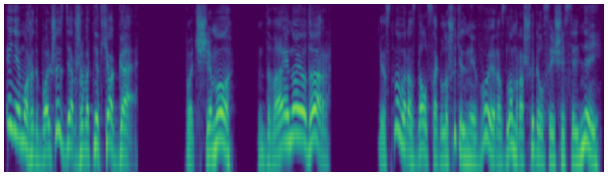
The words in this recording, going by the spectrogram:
и не может больше сдерживать Нитхёгга. Почему? Двойной удар! И снова раздался оглушительный вой, разлом расширился еще сильней.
